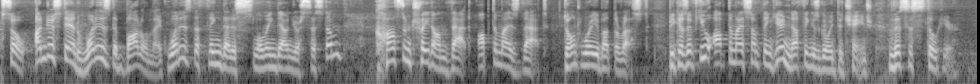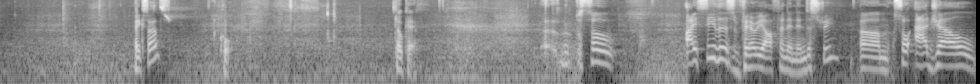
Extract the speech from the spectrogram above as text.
So understand what is the bottleneck, what is the thing that is slowing down your system, concentrate on that, optimize that. Don't worry about the rest. Because if you optimize something here, nothing is going to change. This is still here. Make sense? Cool. Okay. Uh, so I see this very often in industry. Um, so agile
